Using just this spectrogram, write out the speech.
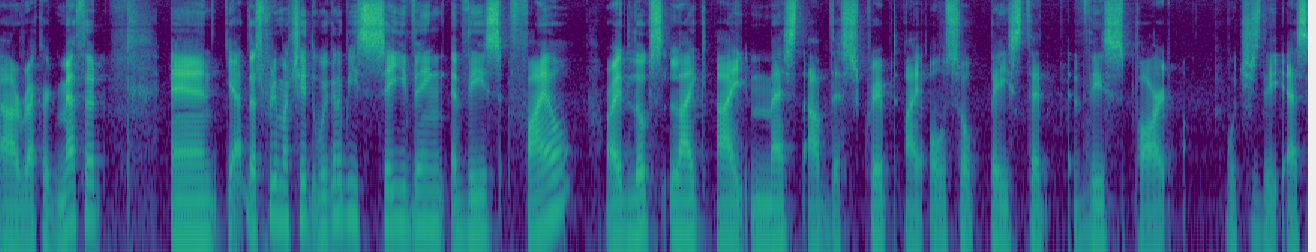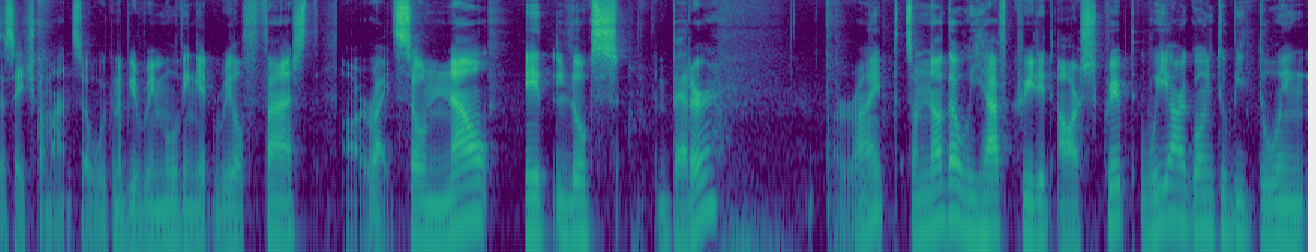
uh, record method. And yeah, that's pretty much it. We're to be saving this file right, looks like I messed up the script. I also pasted this part, which is the SSH command. So we're going to be removing it real fast. All right, so now it looks better. All right, so now that we have created our script, we are going to be doing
